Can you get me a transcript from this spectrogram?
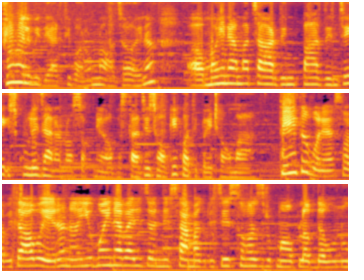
फिमेल विद्यार्थी भनौँ न अझ होइन? महिनामा चार दिन पाँच दिन चाहिँ स्कुलै जान नसक्ने अवस्था चाहिँ छ कि कतिपय ठाउँमा? त्यही त भने सविता अब हेर न यो महिनावारी जन्य सामग्री चाहिँ सहज रूपमा उपलब्ध हुनु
